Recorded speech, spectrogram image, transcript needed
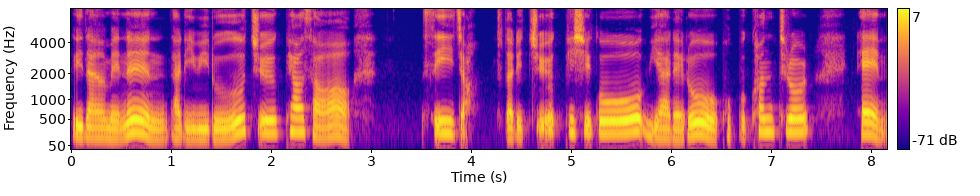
이 다음에는 다리 위로 쭉 펴서 C죠. 두 다리 쭉 펴시고 위아래로 복부 컨트롤 M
